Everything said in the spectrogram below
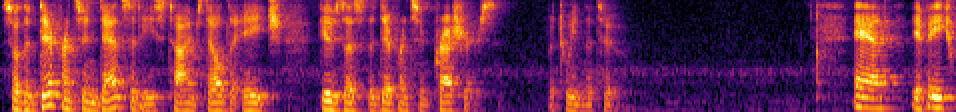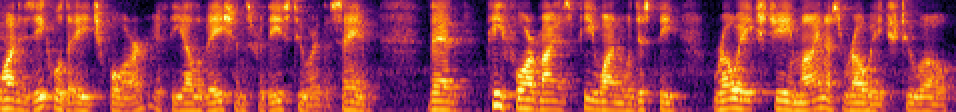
So the difference in densities times delta H gives us the difference in pressures between the two. And if H1 is equal to H4, if the elevations for these two are the same, then P4 minus P1 will just be rho Hg minus rho H2O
